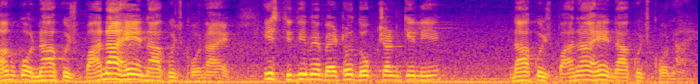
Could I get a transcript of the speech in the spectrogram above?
हमको ना कुछ पाना है, ना कुछ खोना है। इस स्थिति में बैठो दो क्षण के लिए। ना कुछ पाना है, ना कुछ खोना है।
